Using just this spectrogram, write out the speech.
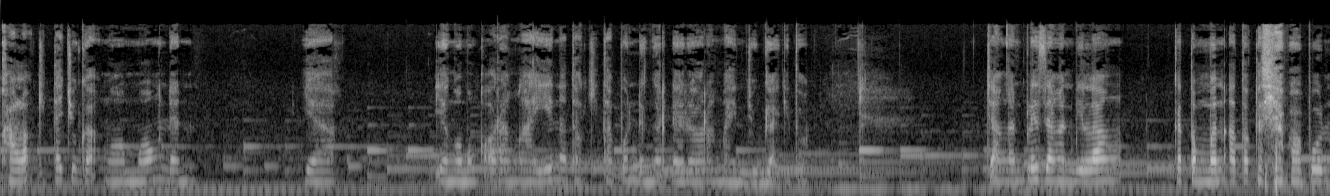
kalau kita juga ngomong dan ya ya ngomong ke orang lain atau kita pun dengar dari orang lain juga gitu jangan please jangan bilang ke temen atau ke siapa pun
